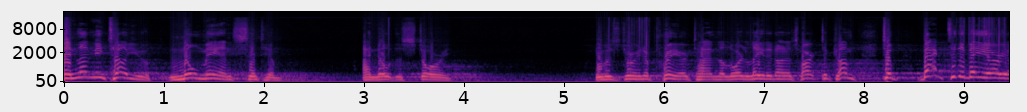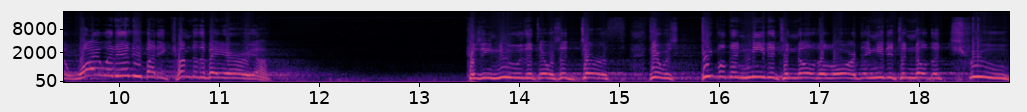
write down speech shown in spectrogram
And let me tell you, no man sent him. I know the story. It was during a prayer time the Lord laid it on his heart to come to back to the Bay Area. Why would anybody come to the Bay Area? Because he knew that there was a dearth. There was people that needed to know the Lord. They needed to know the true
